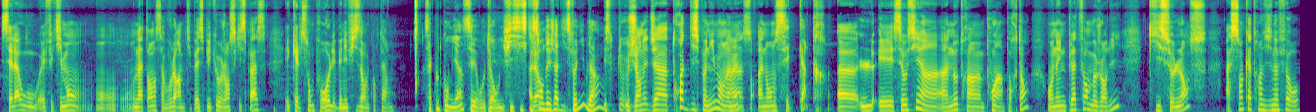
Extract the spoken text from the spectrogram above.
c'est là où effectivement on, on, a tendance à vouloir un petit peu expliquer aux gens ce qui se passe et quels sont pour eux les bénéfices dans le court terme. Ça coûte combien ces routeurs Wi-Fi 6 qui sont déjà disponibles hein J'en ai déjà trois disponibles, on en a annoncé quatre. Euh, et c'est aussi un, autre point important. On a une plateforme aujourd'hui qui se lance à 199 euros.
